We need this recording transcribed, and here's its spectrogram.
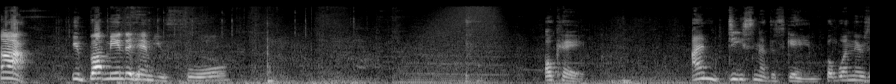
Ah! You bumped me into him, you fool. Okay, I'm decent at this game, but when there's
